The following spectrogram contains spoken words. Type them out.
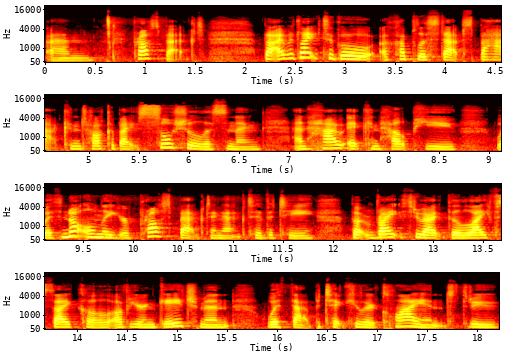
um, prospect. But I would like to go a couple of steps back and talk about social listening and how it can help you with not only your prospecting activity, but right throughout the life cycle of your engagement with that particular client through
